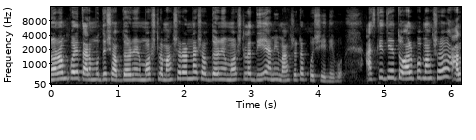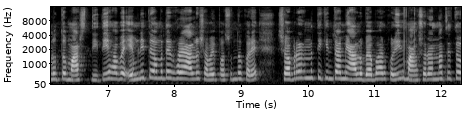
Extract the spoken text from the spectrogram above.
নরম করে তার মধ্যে সব ধরনের মশলা, মাংস রান্না সব ধরনের মশলা দিয়ে আমি মাংসটা কষিয়ে নেব। আজকে যেহেতু অল্প মাংস, আলু তো মাছ দিতেই হবে। এমনিতেও আমাদের ঘরে আলু সবাই পছন্দ করে। সব রান্নাতেই কিন্তু আমি আলু ব্যবহার করি। মাংস রান্নাতে তো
